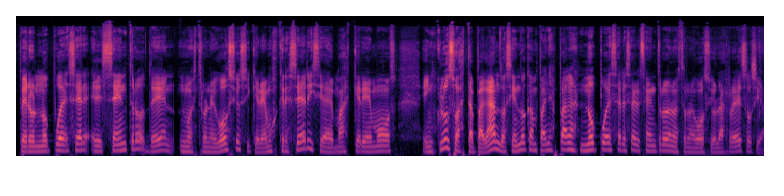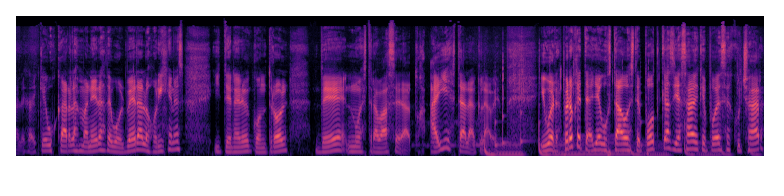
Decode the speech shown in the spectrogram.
Pero no puede ser el centro de nuestro negocio si queremos crecer y si además queremos, incluso hasta pagando, haciendo campañas pagas, no puede ser ese el centro de nuestro negocio, las redes sociales. Hay que buscar las maneras de volver a los orígenes y tener el control de nuestra base de datos. Ahí está la clave. Y bueno, espero que te haya gustado este podcast. Ya sabes que puedes escuchar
